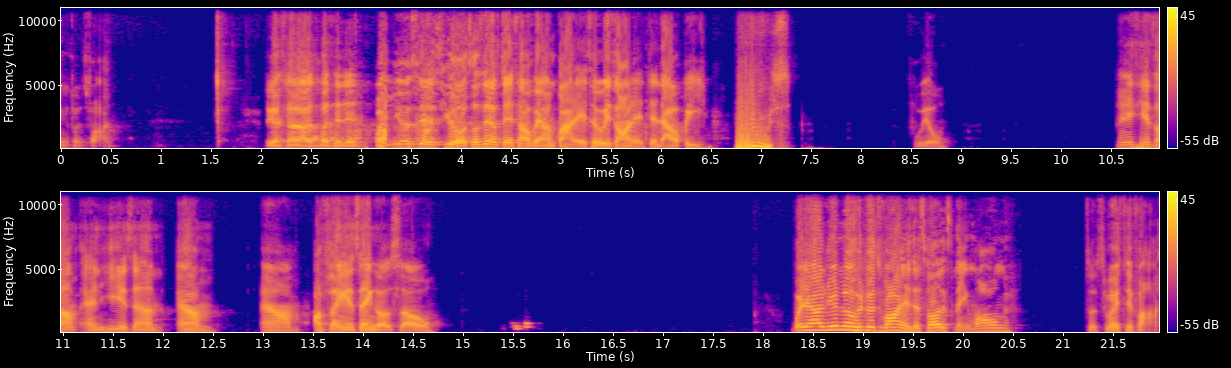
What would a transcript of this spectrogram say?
fun. I think it was fine. 这个香港 president, but use this you, so this is how 非常管理, so it's on it, then that will be huge. For real. And he's um, and he is an um um Australian singer, so. Wait, how do you know who this one is? That's spell his name wrong. So it's way Stefan.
